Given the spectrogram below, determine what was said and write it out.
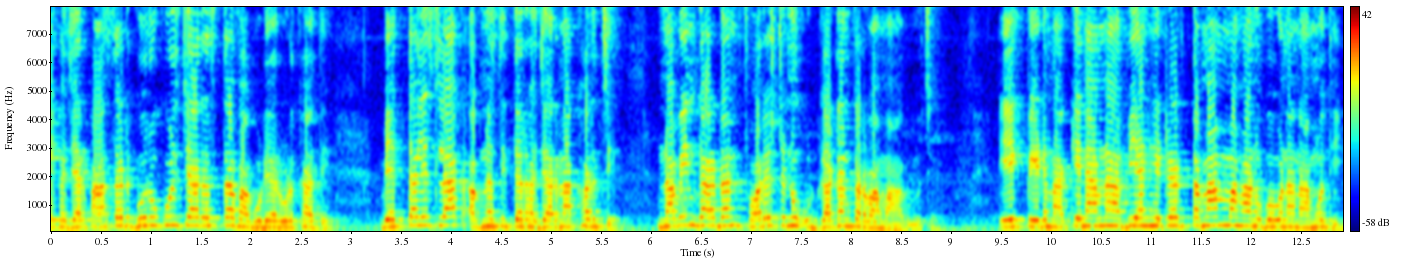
એક હજાર પાસઠ ગુરુકુલ ચાર રસ્તા વાઘોડિયા રોડ ખાતે બેતાલીસ લાખ અગ્નસિત્તેર હજારના ખર્ચે નવીન ગાર્ડન ફોરેસ્ટનું ઉદ્ઘાટન કરવામાં આવ્યું છે. એક પેડ માકે નામના અભિયાન હેઠળ તમામ મહાનુભાવોના નામોથી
